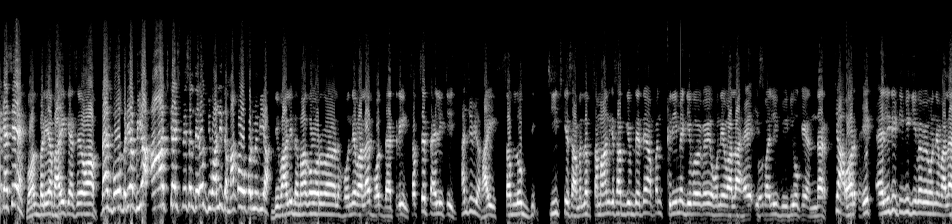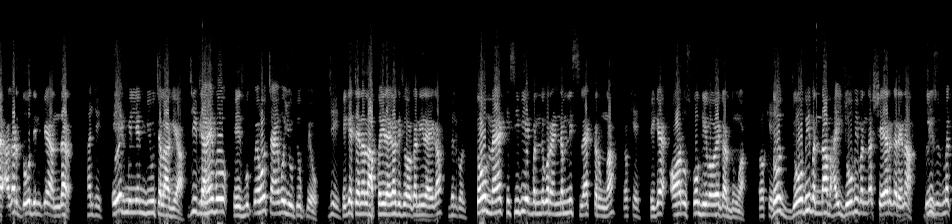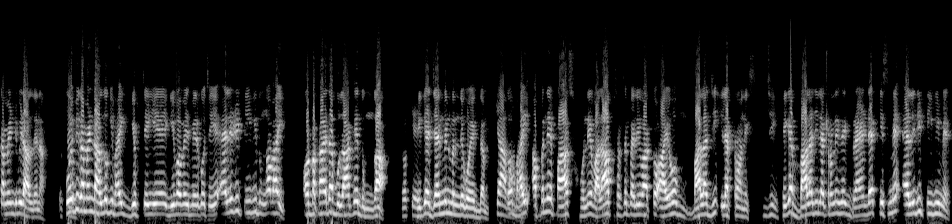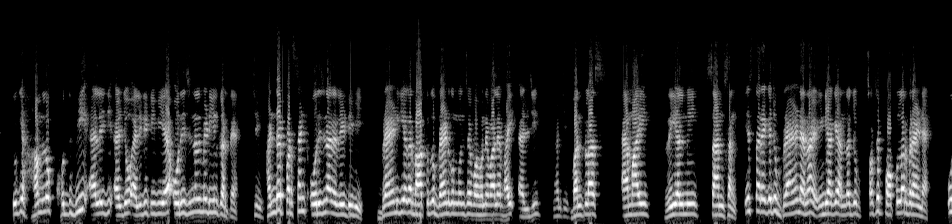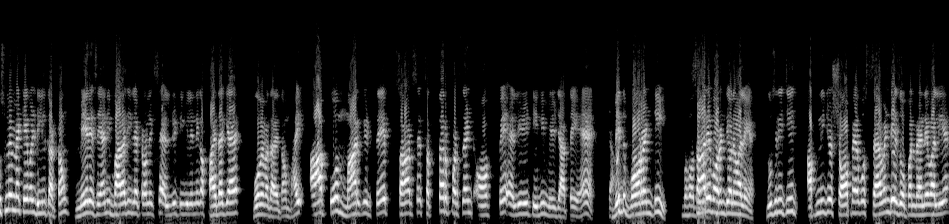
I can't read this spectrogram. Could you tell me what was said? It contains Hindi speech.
कैसे है? बहुत बढ़िया भाई कैसे हो आप? बस बहुत बढ़िया भैया आज का स्पेशल दे रहा हूँ दिवाली धमाका ऑफ़र में भैया। दिवाली धमाका और होने वाला है बहुत बेहतरीन। सबसे पहली चीज़ हाँ जी भैया। भाई सब लोग चीज़ के साथ मतलब सामान के साथ गिफ्ट देते हैं अपन फ्री में गिव अवे होने वाला है इस वाली वीडियो के अंदर। क्या और एक एलईडी टीवी गिव अवे होने वाला है अगर दो दिन के अंदर हाँ जी। एक मिलियन व्यू चला गया जी चाहे वो फेसबुक पे हो चाहे वो यूट्यूब पे हो जी। ठीक है चैनल आपका ही रहेगा किसी और का नहीं रहेगा। बिल्कुल। तो मैं किसी भी एक बंदे को रैंडमली सिलेक्ट करूँगा ओके। ठीक है और उसको गिव अवे कर दूँगा। ओके। तो जो भी बंदा भाई जो भी बंदा शेयर करे ना प्लीज़ उसमें कमेंट भी डाल देना। कोई भी कमेंट डाल दो कि भाई गिफ्ट चाहिए गिव अवे मेरे को चाहिए एलईडी टीवी दूँगा भाई और बकायदा बुला के दूँगा। ओके। ठीक है जेनविन बंदे को एकदम। क्या तो भाई अपने पास होने वाला आप सबसे पहली बात तो आए हो बालाजी इलेक्ट्रॉनिक्स। जी। ठीक है बालाजी इलेक्ट्रॉनिक्स एक ब्रांड है किसमें एलईडी टीवी में। क्योंकि हम लोग खुद भी एलईडी जो एलईडी टीवी है ओरिजिनल में डील करते हैं। जी। Hundred percent original LED TV brand की अगर बात करो तो ब्रांड कौन कौन से होने वाले हैं भाई? एलजी हाँ जी। One plus M I Realme Samsung इस तरह के जो ब्रांड है ना इंडिया के अंदर जो सबसे पॉपुलर ब्रांड है उसमें मैं केवल डील करता हूँ मेरे से यानी बालाजी इलेक्ट्रॉनिक्स से एलईडी टीवी लेने का फ़ायदा क्या है वो मैं बता देता हूँ। भाई आपको मार्केट से 60 से 70 परसेंट ऑफ़ पे एलईडी टीवी मिल जाते हैं। With warranty. बहुत सारे वारंटी होने वाले हैं। दूसरी चीज़ अपनी जो शॉप है वो सेवन डेज़ ओपन रहने वाली है।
